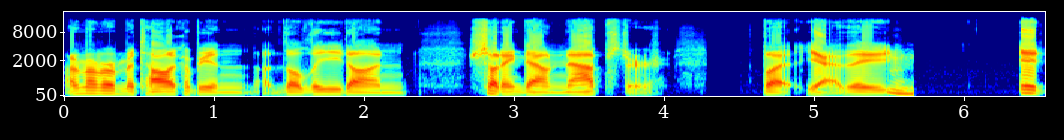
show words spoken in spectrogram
I remember Metallica being uh, the lead on shutting down Napster, but yeah, they Mhm. it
